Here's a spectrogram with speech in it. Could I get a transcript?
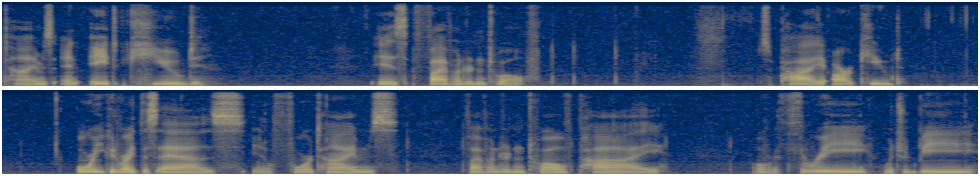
times an 8 cubed is 512. So pi r cubed. Or you could write this as, you know, 4 times 512 pi over 3, which would be,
